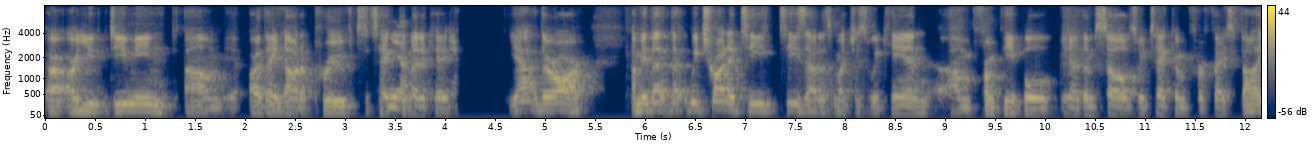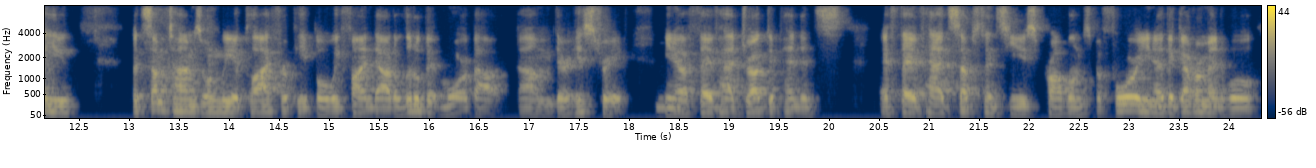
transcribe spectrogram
are you? Do you mean um, are they not approved to take yeah. the medication? Yeah, there are. I mean, that, that we try to te- tease out as much as we can um, from people, you know, themselves. We take them for face value, but sometimes when we apply for people, we find out a little bit more about um, their history. You know, if they've had drug dependence, if they've had substance use problems before, you know, the government will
